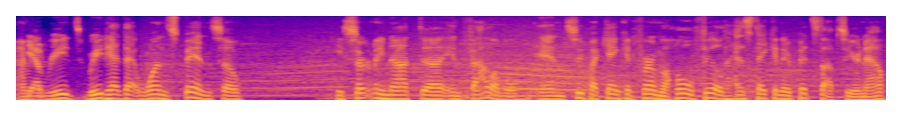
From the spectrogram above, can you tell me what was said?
I mean, Reed Reed had that one spin, so he's certainly not uh, infallible. And Soup, I can confirm the whole field has taken their pit stops here now,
